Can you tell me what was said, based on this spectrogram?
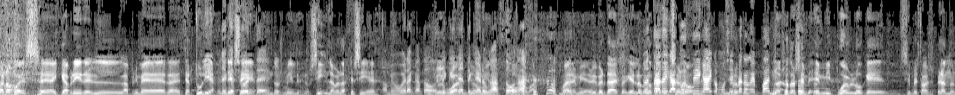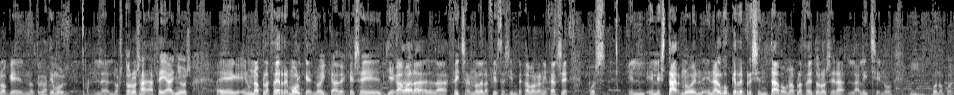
Bueno, pues eh, hay que abrir el- la primera tertulia Oye, de qué este suerte, ¿eh? 2019. Sí, la verdad es que sí, ¿eh? A mí me hubiera encantado de Yo pequeña igual, yo, tener mira, una zona. joder, va. Madre mía, es verdad, porque es lo, No lo que ha la dicho, ¿no? cocina, ¿eh? como siempre con. Nosotros en, en mi pueblo, que siempre estábamos esperando, ¿no? Que nosotros hacíamos la- los toros a- hace años eh, en una plaza de remolques, ¿no? Y cada vez que se llegaba la, Claro. la fecha, ¿no? De las fiestas y empezaba a organizarse, pues el, el estar, ¿no? En, en algo que representaba una plaza de toros era la leche, ¿no? Y bueno, pues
